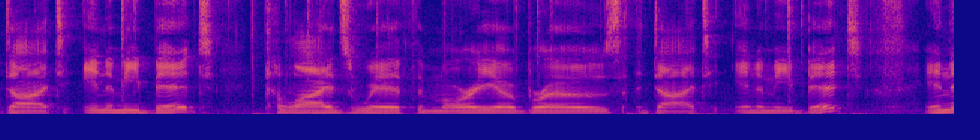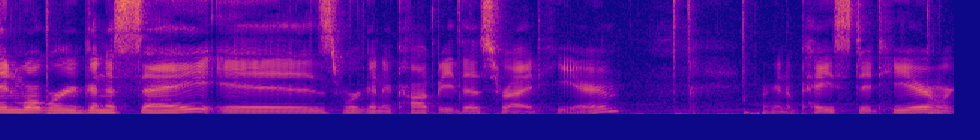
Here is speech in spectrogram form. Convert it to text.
dot enemy bit collides with Mario Bros. dot enemy bit. And then what we're to say is we're to copy this right here. We're to paste it here, and we're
